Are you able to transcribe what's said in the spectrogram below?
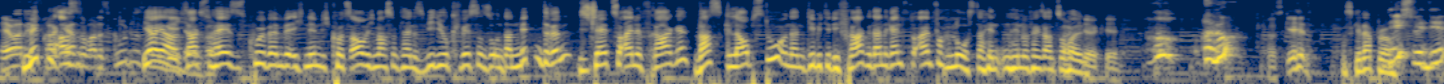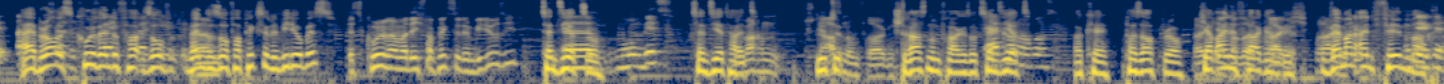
Hey, warte, Mitten ich frag aus- erst, ob alles gut ist. Ja, ja, sagst du, einfach. hey, es ist cool, wenn wir, ich nehme dich kurz auf, ich mache so ein kleines Videoquiz und so. Und dann mittendrin stellst du eine Frage, was glaubst du? Und dann gebe ich dir die Frage und dann rennst du einfach los da hinten hin und fängst an zu heulen. Okay, okay. Hallo? Was geht? Was geht ab, Bro? Nichts mit dir? Ey, Bro, Ich ist cool, nicht, wenn ich du, ich so, nicht, wenn du Ähm. so verpixelt im Video bist. Ist cool, wenn man dich verpixelt im Video sieht. Zensiert äh, so. Worum geht's? Zensiert Wir halt. machen Straßenumfragen. Straßenumfrage, so Ja, zensiert. raus. Okay, pass auf, Bro. Ich Okay, habe eine auf, Frage, an Frage. dich. Frage, Wenn man okay. einen Film Okay, macht, okay.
